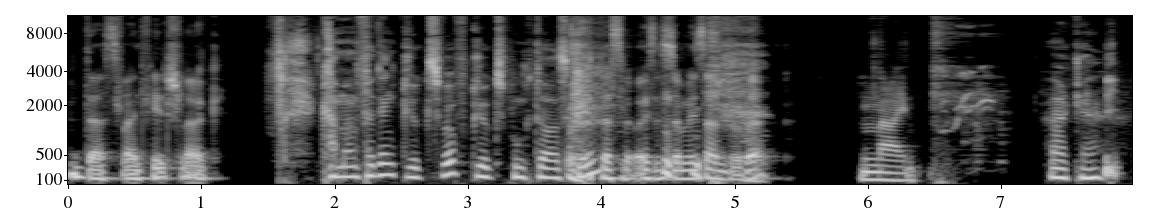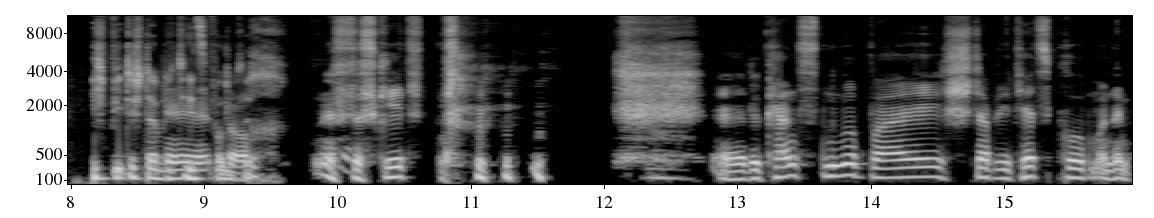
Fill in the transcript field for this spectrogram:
Das war ein Fehlschlag. Kann man für den Glückswurf Glückspunkte ausgeben? Das wäre äußerst amüsant, oder? Nein. okay. Ich biete Äh, Stabilitätspunkte. doch. Es- Das geht. Äh, du kannst nur bei Stabilitätsproben und im,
